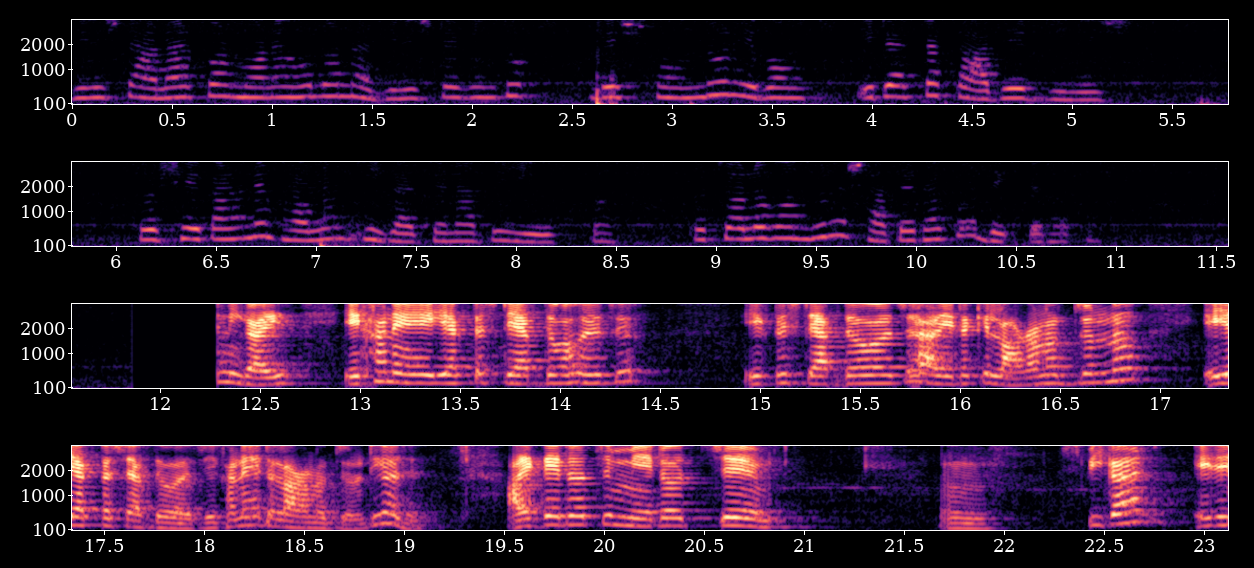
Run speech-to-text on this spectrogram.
জিনিসটা আনার পর মনে হলো না, জিনিসটা কিন্তু বেশ সুন্দর এবং এটা একটা কাজের জিনিস। তো সে কারণে ভাবলাম, ঠিক আছে, না, তুই ইউজ কর। তো চলো বন্ধুরা, সাথে থাকো, দেখতে থাকো। গাইস এখানে এই একটা স্ট্যাপ দেওয়া হয়েছে। একটা স্ট্যাপ দেওয়া হয়েছে, আর এটাকে লাগানোর জন্য এই একটা স্ট্যাপ দেওয়া হয়েছে, এখানে এটা লাগানোর জন্য, ঠিক আছে? আরেকটা, এটা হচ্ছে এটা হচ্ছে স্পিকার এই যে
